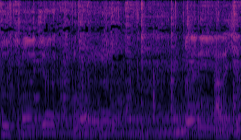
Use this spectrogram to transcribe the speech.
tutacaklar Beni Hadi çek.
